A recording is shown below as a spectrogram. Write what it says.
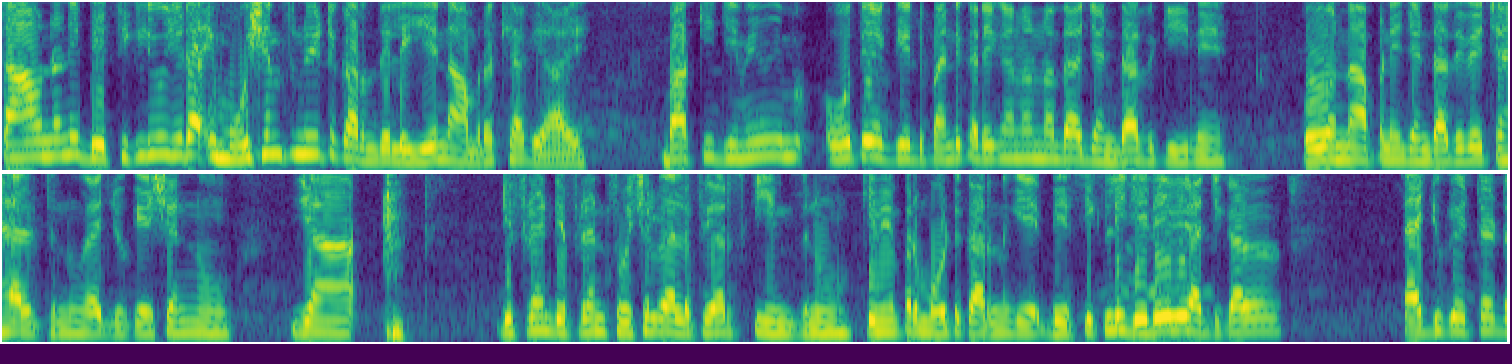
ਤਾਂ ਉਹਨਾਂ ਨੇ ਬੇਸਿਕਲੀ ਉਹ ਜਿਹੜਾ ਇਮੋਸ਼ਨਸ ਨੂੰ ਹਿੱਟ ਕਰਨ ਦੇ ਲਈ ਇਹ ਨਾਮ ਰੱਖਿਆ ਗਿਆ ਹੈ ਬਾਕੀ ਜਿਵੇਂ ਵੀ ਉਹ ਤੇ ਅੱਗੇ ਡਿਪੈਂਡ ਕਰੇਗਾ ਨਾ ਉਹਨਾਂ ਦਾ ਏਜੰਡਾ ਕੀ ਨੇ, ਉਹ ਉਹਨਾਂ ਆਪਣੇ ਏਜੰਡਾ ਦੇ ਵਿੱਚ ਹੈਲਥ ਨੂੰ ਐਜੂਕੇਸ਼ਨ ਨੂੰ ਜਾਂ different different social welfare schemes ਨੂੰ ਕਿਵੇਂ ਪ੍ਰਮੋਟ ਕਰਨਗੇ। ਬੇਸਿਕਲੀ ਜਿਹੜੇ ਵੀ ਅੱਜ ਕੱਲ ਐਜੂਕੇਟਿਡ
